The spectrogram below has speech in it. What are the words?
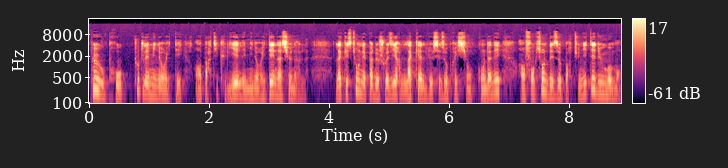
peu ou prou, toutes les minorités, en particulier les minorités nationales. La question n'est pas de choisir laquelle de ces oppressions condamner en fonction des opportunités du moment,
